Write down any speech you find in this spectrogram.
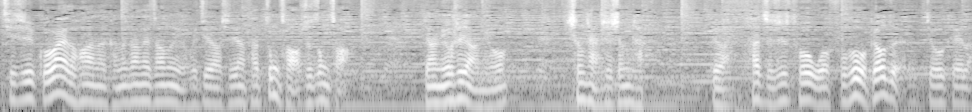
其实国外的话呢，可能刚才张总也会介绍，实际上它种草是种草，养牛是养牛，生产是生产，对吧？它只是说我符合我标准就 OK 了。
